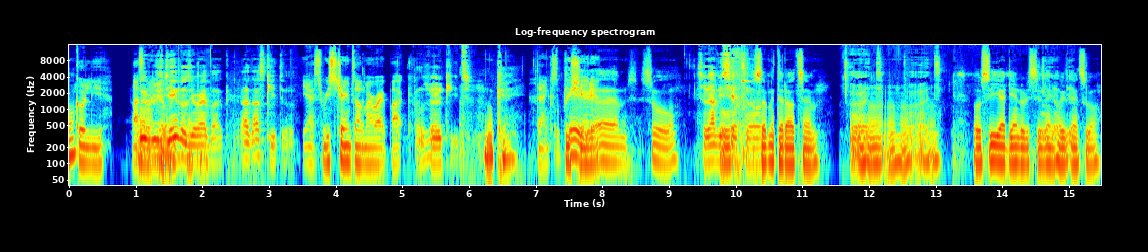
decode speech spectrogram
Aw. goalie. That's Wait, my Reece. James was your right back. That, that's cute too. Yes, Reece James as my right back. That was very cute. Okay. Thanks, appreciate okay, it. Um, so So we have it set now. submitted out Tim. All right. Uh-huh, All right. We'll see you at the end of the season. Yeah, who is yeah. going to?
